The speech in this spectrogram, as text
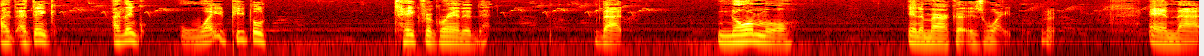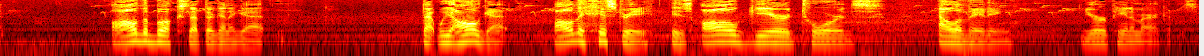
I, I think i think white people take for granted that normal in america is white Right. and that all the books that they're going to get that we all get all the history is all geared towards elevating european americans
